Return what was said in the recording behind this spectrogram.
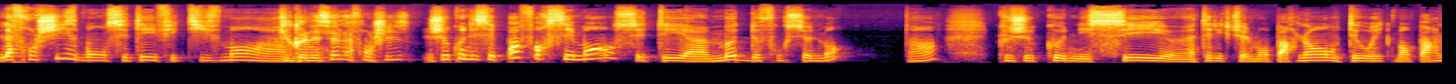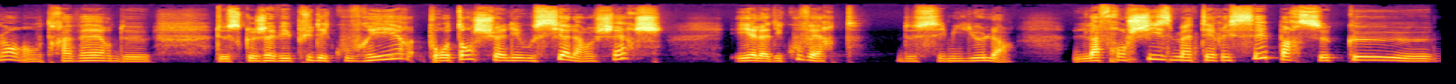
la franchise. Bon, c'était effectivement. tu connaissais la franchise? Je connaissais pas forcément. C'était un mode de fonctionnement. Hein, que je connaissais euh, intellectuellement parlant ou théoriquement parlant, hein, au travers de, de ce que j'avais pu découvrir. Pour autant, je suis allée aussi à la recherche et à la découverte de ces milieux-là. La franchise m'intéressait parce que euh,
